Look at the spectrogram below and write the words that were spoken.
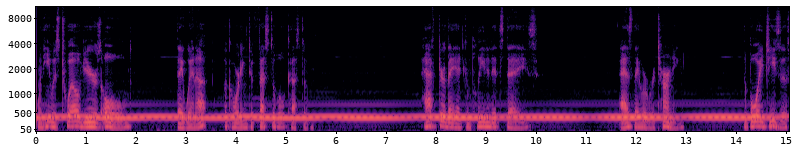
when he was 12 years old, they went up according to festival custom. After they had completed its days, as they were returning, the boy Jesus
